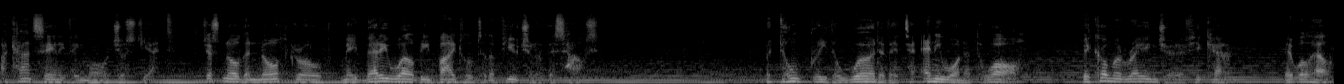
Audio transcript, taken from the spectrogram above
I can't say anything more just yet. Just know the North Grove may very well be vital to the future of this house. But don't breathe a word of it to anyone at the wall. Become a ranger if you can. It will help.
